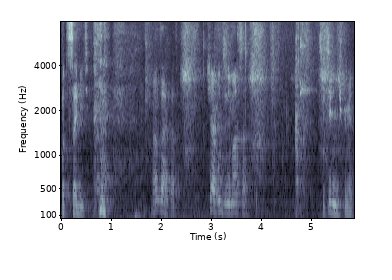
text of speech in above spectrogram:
подсобить. Вот так вот. Сейчас буду заниматься светильничками.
